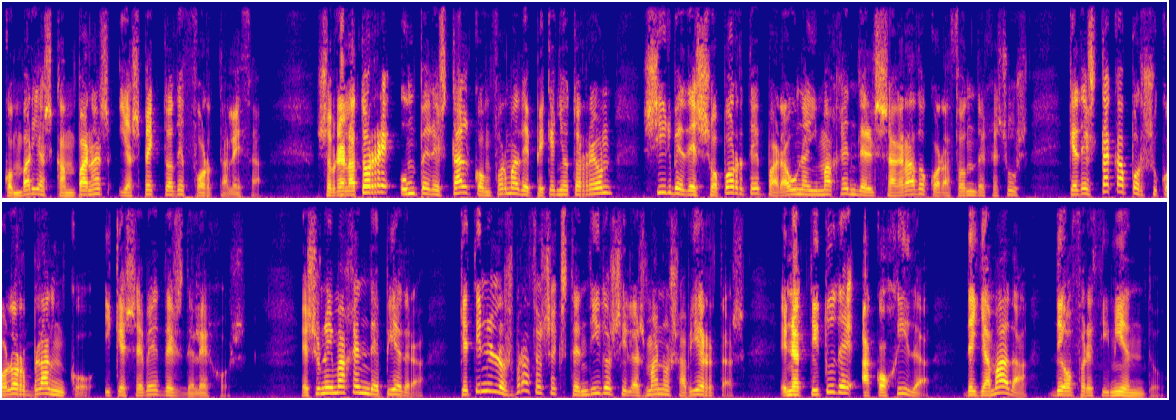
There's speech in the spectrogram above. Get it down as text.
con varias campanas y aspecto de fortaleza. Sobre la torre un pedestal con forma de pequeño torreón sirve de soporte para una imagen del Sagrado Corazón de Jesús, que destaca por su color blanco y que se ve desde lejos. Es una imagen de piedra, que tiene los brazos extendidos y las manos abiertas, en actitud de acogida, de llamada, de ofrecimiento.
